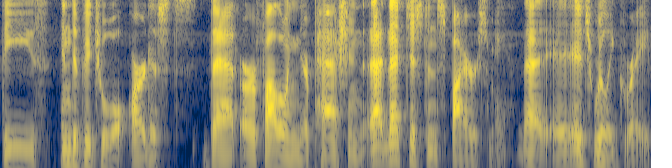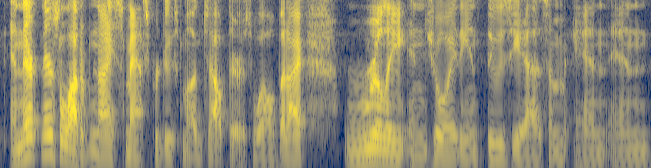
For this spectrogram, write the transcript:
these individual artists that are following their passion that, that just inspires me. That it's really great. And there, there's a lot of nice mass produced mugs out there as well but i really enjoy the enthusiasm and and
